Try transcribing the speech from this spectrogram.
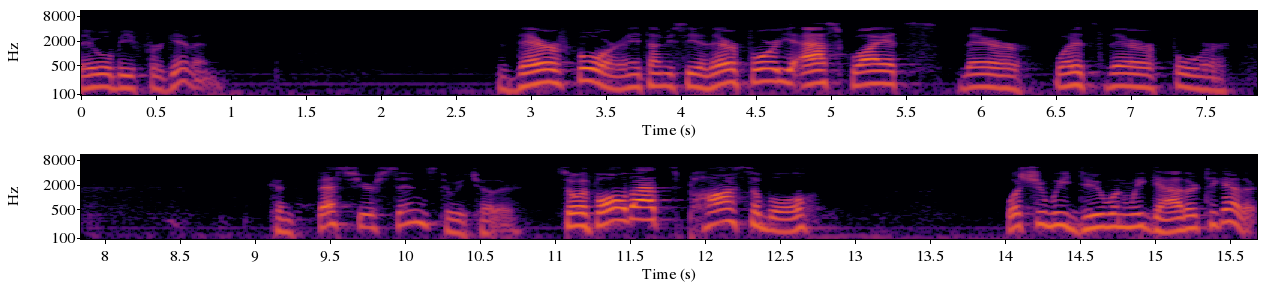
they will be forgiven. Therefore, anytime you see a therefore, you ask why it's there, what it's there for. Confess your sins to each other. So, if all that's possible, what should we do when we gather together?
